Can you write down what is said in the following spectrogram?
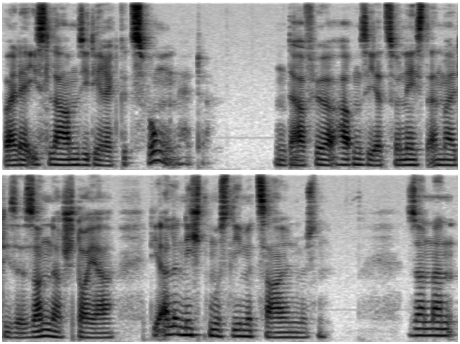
weil der Islam sie direkt gezwungen hätte. dafür haben sie ja zunächst einmal diese Sondersteuer, die alle Nichtmuslime zahlen müssen. sondern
